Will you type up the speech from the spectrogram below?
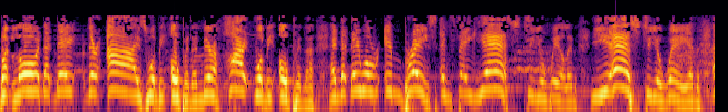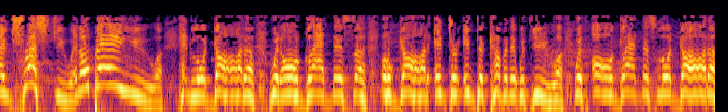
But Lord, that they, their eyes will be open and their heart will be open uh, and that they will embrace and say yes to your will and yes to your way and, and trust you and obey you. And Lord God, uh, with all gladness, uh, oh God, enter into covenant with you. Uh, with all gladness, Lord God, uh,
